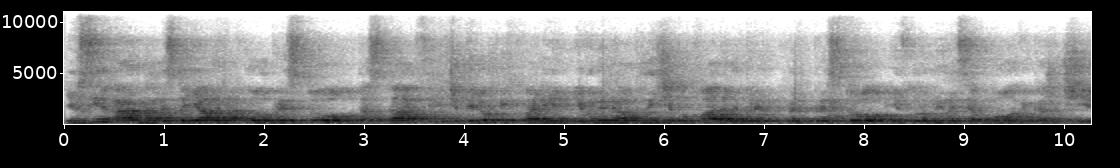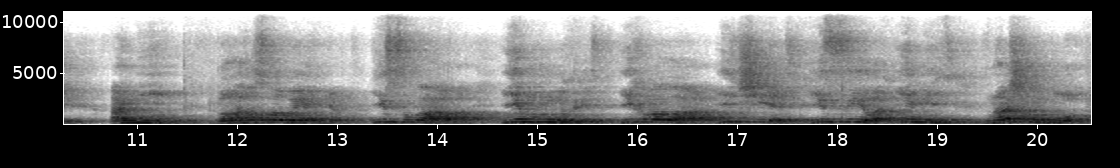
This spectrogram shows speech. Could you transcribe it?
І всі ангели стояли навколо престолу та старців і чотирьох тих тварин, і вони на обличчя попадали перед престолом і вклонилися Богові, кажучи: Амінь. Благословення, і слава, і мудрість, і хвала, і честь, і сила, і міць нашому Богу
